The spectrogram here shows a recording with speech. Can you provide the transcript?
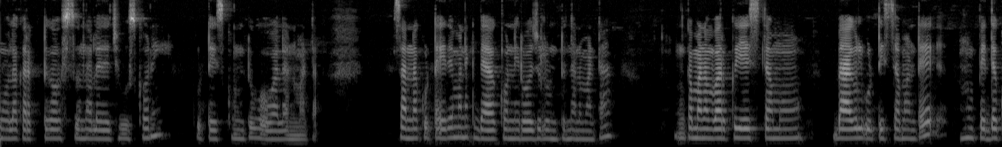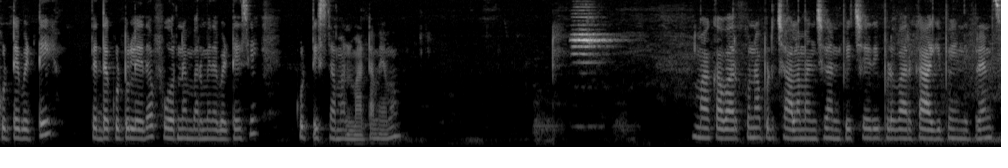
మూల కరెక్ట్గా వస్తుందో లేదో చూసుకొని కుట్టేసుకుంటూ పోవాలన్నమాట. సన్న కుట్ట అయితే మనకి బ్యాగ్ కొన్ని రోజులు ఉంటుందన్నమాట. ఇంకా మనం వర్క్ చేస్తాము బ్యాగులు కుట్టిస్తామంటే పెద్ద కుట్టే పెట్టి పెద్ద కుట్టు లేదా ఫోర్ నెంబర్ మీద పెట్టేసి కుట్టిస్తామన్నమాట మేము. మాకు ఆ వర్క్ ఉన్నప్పుడు చాలా మంచిగా అనిపించేది. ఇప్పుడు వర్క్ ఆగిపోయింది ఫ్రెండ్స్.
